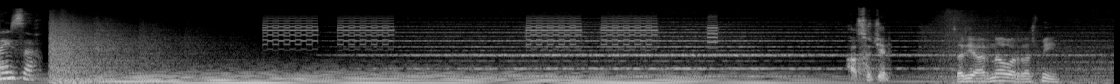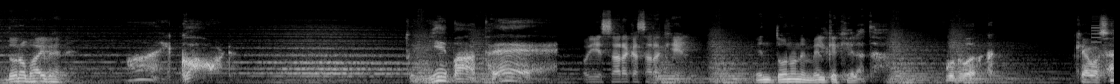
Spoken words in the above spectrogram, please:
नहीं सर। हाँ सचिन। सर ये अर्नव और रश्मि दोनों भाई बहन हैं। माय गॉड तो ये बात है। और ये सारा का सारा खेल। इन दोनों ने मिलके खेला था। गुड वर्क क्या हुआ सर?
